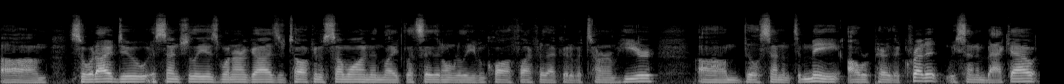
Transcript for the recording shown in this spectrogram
Um, so what I do essentially is when our guys are talking to someone and like, let's say they don't really even qualify for that good of a term here, um, they'll send them to me. I'll repair their credit. We send them back out,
